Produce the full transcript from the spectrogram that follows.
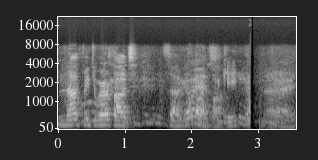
nothing to worry about. So go ahead. Okay. Alright.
